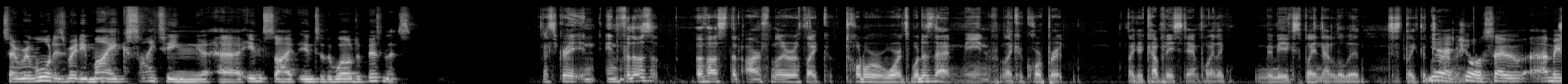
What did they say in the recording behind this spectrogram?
So, reward is really my exciting uh, insight into the world of business. That's great. And, and for those of us that aren't familiar with like total rewards, what does that mean from like a corporate, like a company standpoint? Like maybe explain that a little bit, just like the term. Yeah, sure. So I mean,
